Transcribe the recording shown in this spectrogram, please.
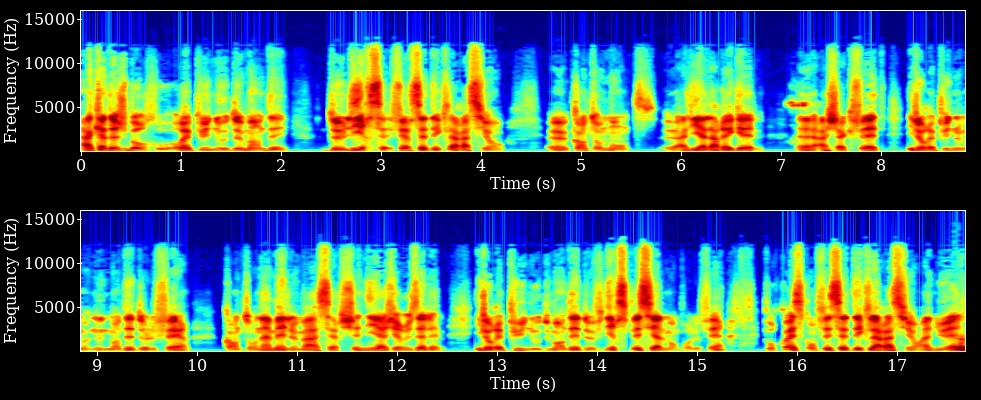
Akadosh Baruch aurait pu nous demander de lire, faire cette déclaration euh, quand on monte euh, à l'Ia la Régel, euh, à chaque fête. Il aurait pu nous demander de le faire quand on amène le Maaser Sheni à Jérusalem. Il aurait pu nous demander de venir spécialement pour le faire. Pourquoi est-ce qu'on fait cette déclaration annuelle,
